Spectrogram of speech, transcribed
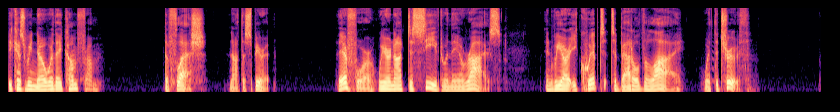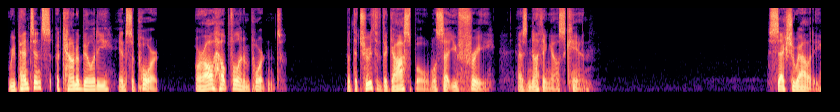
because we know where they come from the flesh, not the spirit. Therefore, we are not deceived when they arise, and we are equipped to battle the lie with the truth. Repentance, accountability, and support are all helpful and important, but the truth of the gospel will set you free as nothing else can. Sexuality.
